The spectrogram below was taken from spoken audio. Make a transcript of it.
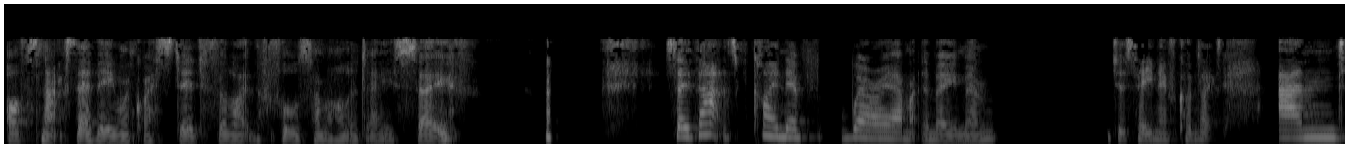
of snacks that are being requested for like the full summer holidays. So, so that's kind of where I am at the moment, just so you know for context. And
